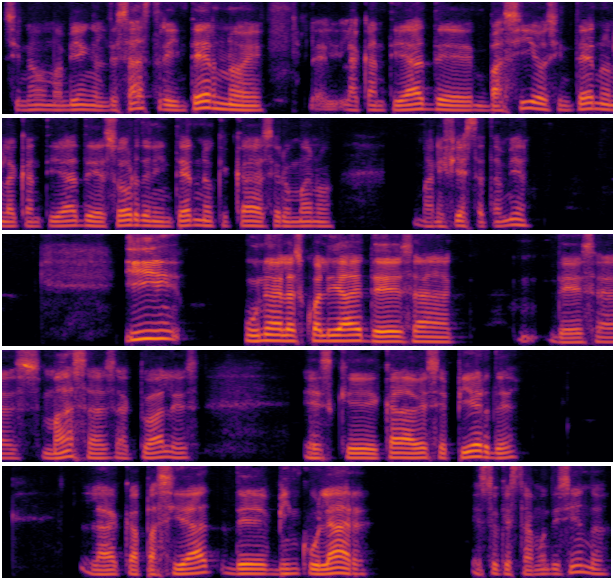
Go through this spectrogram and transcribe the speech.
sino más bien el desastre interno, eh, la cantidad de vacíos internos, la cantidad de desorden interno que cada ser humano manifiesta también. Y una de las cualidades de, esa, de esas masas actuales es que cada vez se pierde la capacidad de vincular esto que estamos diciendo,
